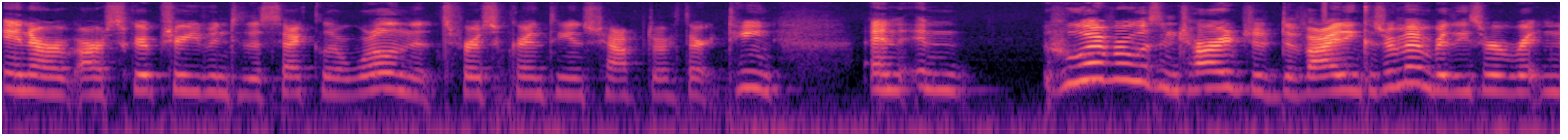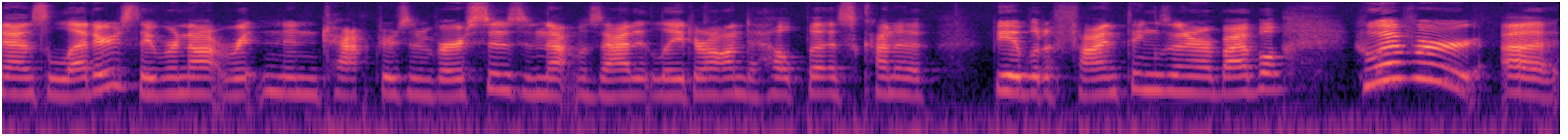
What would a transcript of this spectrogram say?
in our, our scripture, even to the secular world, and it's First Corinthians chapter 13. And, and whoever was in charge of dividing, because remember, these were written as letters, they were not written in chapters and verses, and that was added later on to help us kind of be able to find things in our Bible. Whoever uh,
